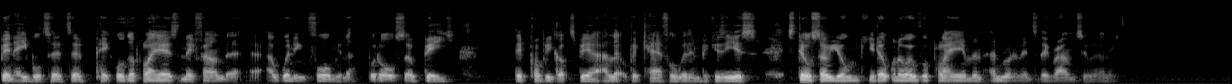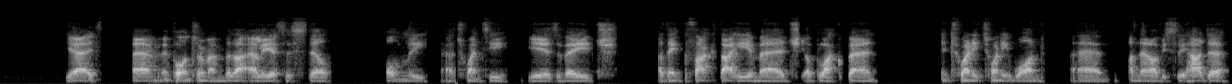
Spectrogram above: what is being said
been able to to pick other players and they found a, a winning formula, but also b they've probably got to be a, a, little bit careful with him because he is still so young. You don't want to overplay him and, and run him into the ground too early. Yeah, it's um, important to remember that Elliott is still only uh, 20 years of age. I think the fact that he emerged at Blackburn in 2021 um, and then obviously had a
